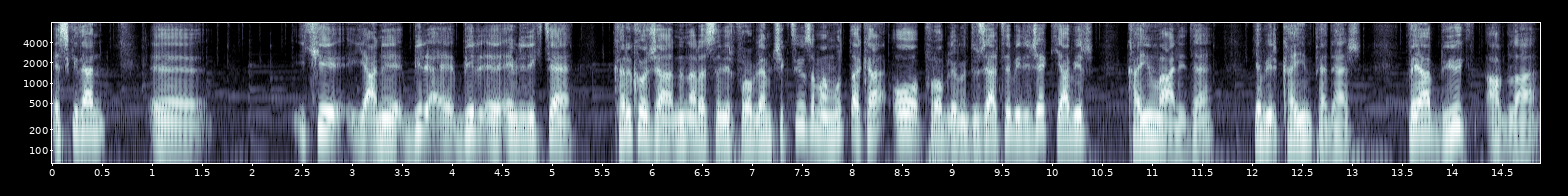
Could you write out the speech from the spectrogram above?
eskiden e, iki yani bir e, bir e, evlilikte karı kocanın arasında bir problem çıktığı zaman mutlaka o problemi düzeltebilecek ya bir kayınvalide ya bir kayınpeder veya büyük abla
